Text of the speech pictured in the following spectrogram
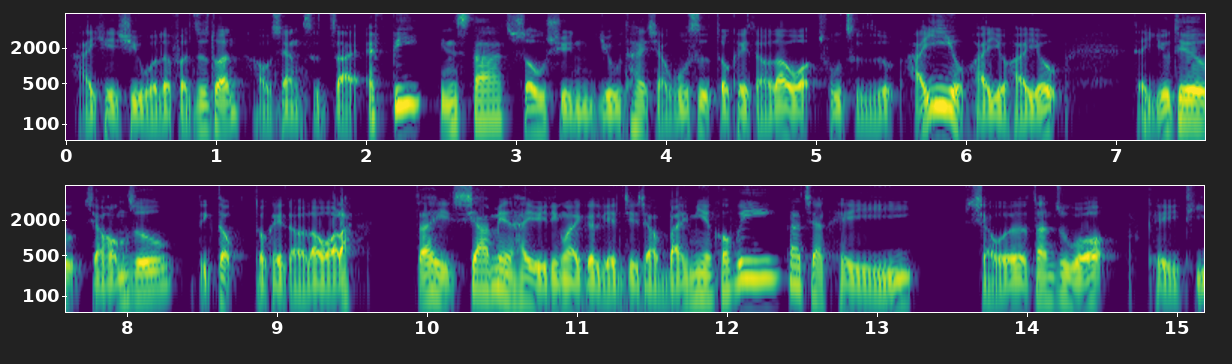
还可以去我的粉丝团，好像是在 FB、Insta 搜寻“犹太小故事”都可以找到我。除此之外，还有、还有、还有，在 YouTube、小红书、TikTok 都可以找到我啦。在下面还有另外一个连接叫白面咖啡大家可以。小额的赞助我，可以提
